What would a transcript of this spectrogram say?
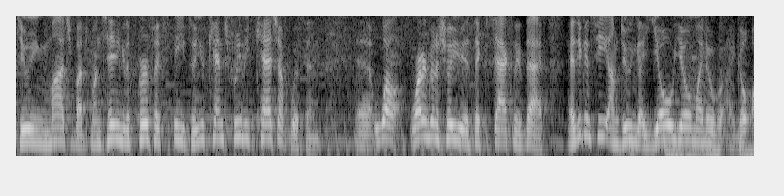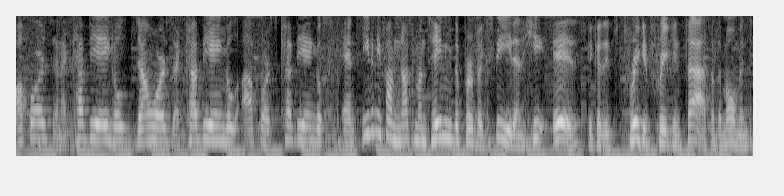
doing much but maintaining the perfect speed so you can't really catch up with him. Uh, well, what I'm gonna show you is exactly that. As you can see, I'm doing a yo-yo maneuver. I go upwards and I cut the angle, downwards, I cut the angle, upwards, cut the angle, and even if I'm not maintaining the perfect speed, and he is, because it's freaking freaking fast at the moment,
